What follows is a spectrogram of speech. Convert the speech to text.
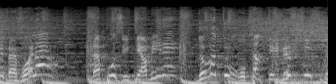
Et ben voilà La pause est terminée. De retour au party de 6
